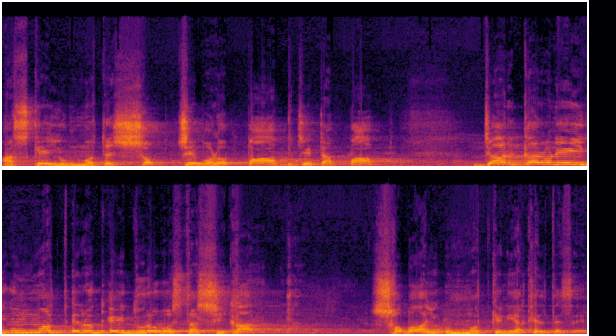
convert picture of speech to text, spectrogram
আজকে এই উম্মতের সবচেয়ে বড় পাপ যেটা পাপ, যার কারণে এই উম্মত এরক এই দুরবস্থার শিকার। সবাই উম্মতকে নিয়ে খেলতেছে।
